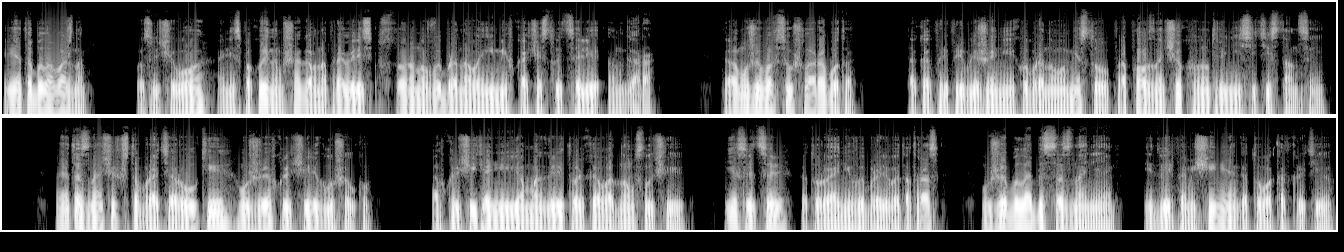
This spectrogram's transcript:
И это было важно. После чего они спокойным шагом направились в сторону выбранного ими в качестве цели ангара. Там уже вовсю шла работа, так как при приближении к выбранному месту пропал значок внутренней сети станции. Это значит, что братья Руки уже включили глушилку. А включить они ее могли только в одном случае, если цель, которую они выбрали в этот раз, уже была без сознания, и дверь помещения готова к открытию.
